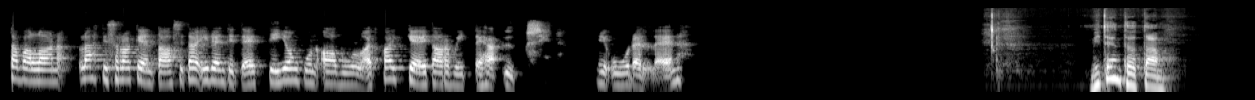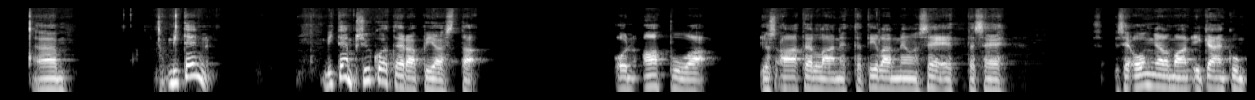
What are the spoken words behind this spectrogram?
tavallaan lähtisi rakentaa sitä identiteettiä jonkun avulla, että kaikkea ei tarvitse tehdä yksin, niin uudelleen. Miten tota, ähm, Miten miten psykoterapiasta on apua, jos ajatellaan, että tilanne on se, että se, se ongelma on ikään kuin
